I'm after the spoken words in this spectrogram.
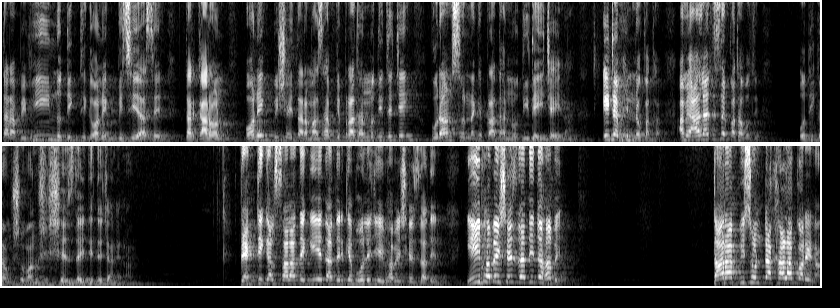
তারা বিভিন্ন দিক থেকে অনেক পিছিয়ে আছে। তার কারণ অনেক বিষয়ে তারা মাঝহাবকে প্রাধান্য দিতে চাই, কোরআন, সন্নাকে প্রাধান্য দিতেই চাই না। এটা ভিন্ন কথা। আমি আহল হাদিসের কথা বলছি। অধিকাংশ মানুষের সেজদাই দিতে জানে না। প্র্যাকটিক্যাল সালাতে গিয়ে তাদেরকে বলে যে, এইভাবে সেজদা দিন। এইভাবে সেজদা দিতে হবে। তারা পিছনটা খাড়া করে না,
